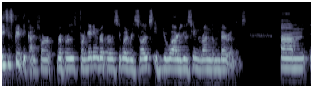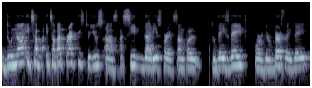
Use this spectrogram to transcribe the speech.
this is critical for, reproduce, for getting reproducible results if you are using random variables. Um, do not, it's a, it's a bad practice to use as a seed that is, for example, today's date or your birthday date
